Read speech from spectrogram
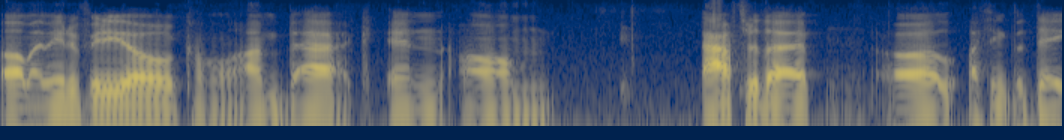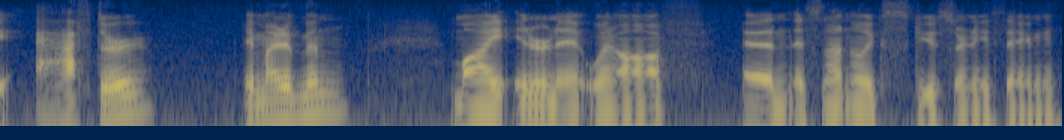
um, I made a video called "I'm Back," and um, after that uh, I think the day after it might have been, my internet went off, and it's not no excuse or anything.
